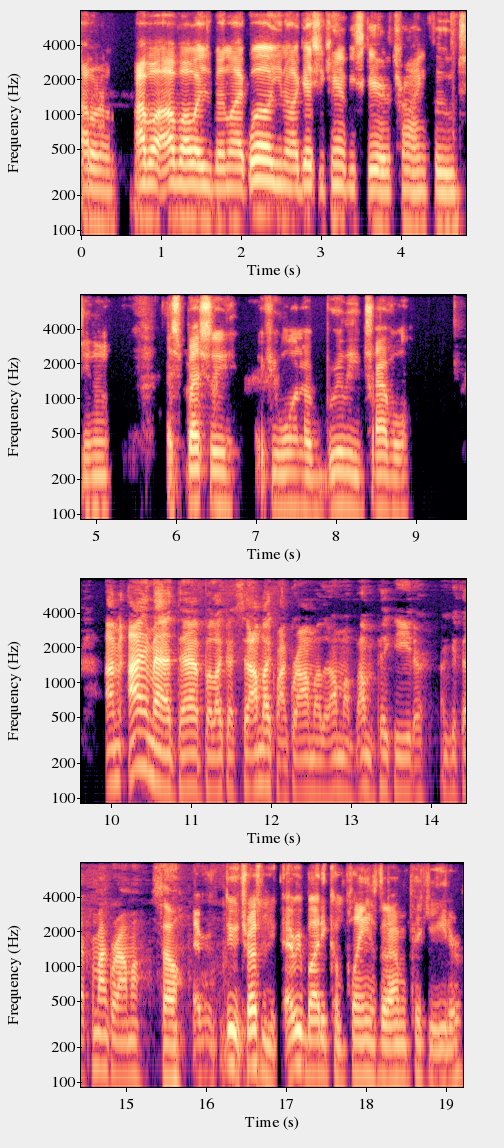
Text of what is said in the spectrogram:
I don't know. I've I've always been like, well, you know, I guess you can't be scared of trying foods, you know, especially if you want to really travel. I mean, I ain't mad at that, but like I said, I'm like my grandmother. I'm a I'm a picky eater. I get that from my grandma. So Every, dude, trust me, everybody complains that I'm a picky eater.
